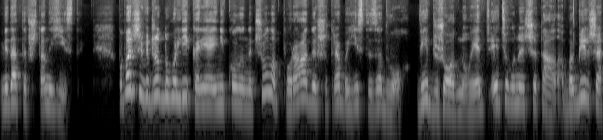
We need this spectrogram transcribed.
віддати в штангісти. По-перше, від жодного лікаря я ніколи не чула поради, що треба їсти за двох. Від жодного. Я, я цього не читала. Бо більше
